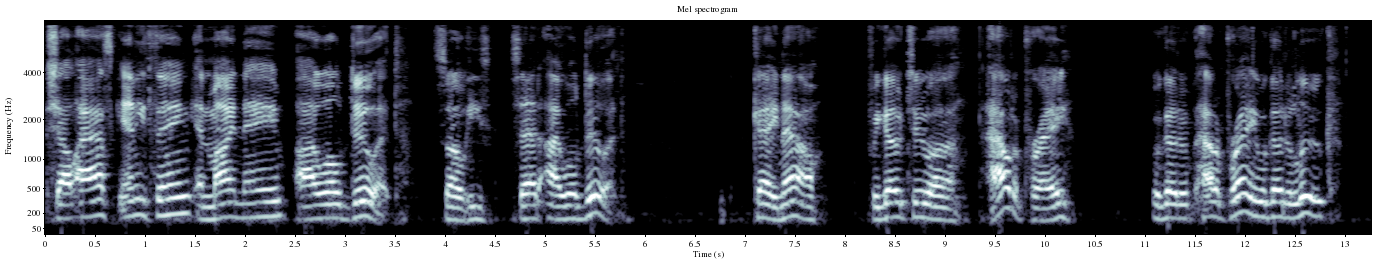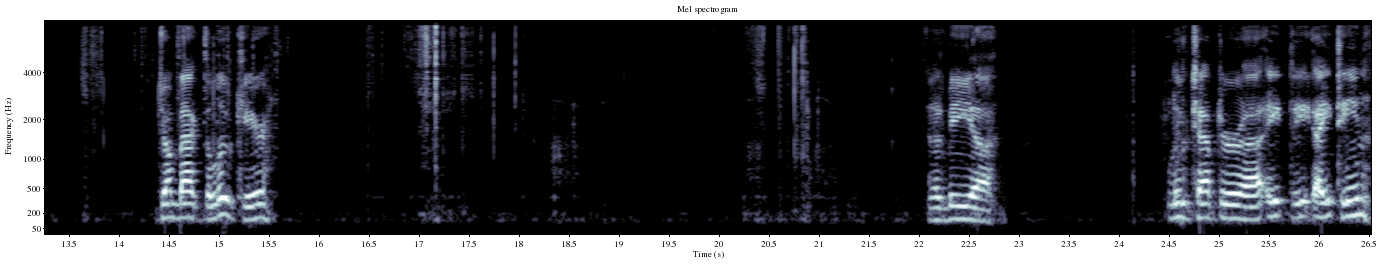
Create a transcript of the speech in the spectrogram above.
shall ask anything in my name, I will do it. So he said, I will do it. Okay, now if we go to uh, how to pray, we'll go to how to pray, we'll go to Luke. Jump back to Luke here. And it'd be uh, Luke chapter uh, 18.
